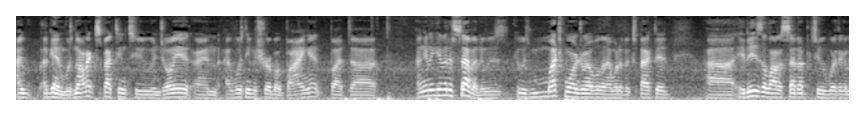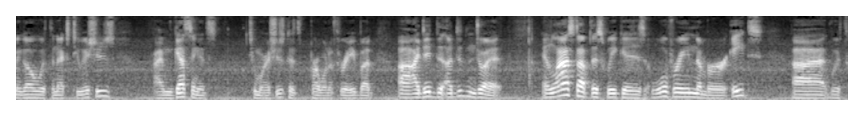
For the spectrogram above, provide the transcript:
I again was not expecting to enjoy it, and I wasn't even sure about buying it. But uh, I'm going to give it a seven. It was it was much more enjoyable than I would have expected. Uh, it is a lot of setup to where they're going to go with the next two issues. I'm guessing it's two more issues because it's part one of three. But uh, I did I did enjoy it. And last up this week is Wolverine number eight, uh, with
